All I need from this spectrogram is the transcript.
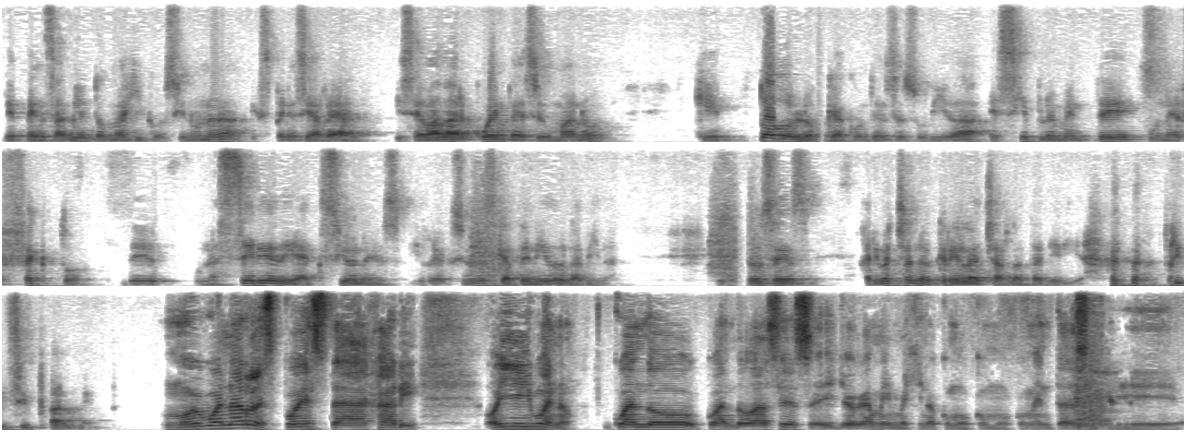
de pensamiento mágico, sino una experiencia real. Y se va a dar cuenta ese humano que todo lo que acontece en su vida es simplemente un efecto de una serie de acciones y reacciones que ha tenido la vida. Entonces, Haribacha no cree la charlatanería, principalmente. Muy buena respuesta, Hari. Oye, y bueno, cuando, cuando haces eh, yoga, me imagino como, como comentas, que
